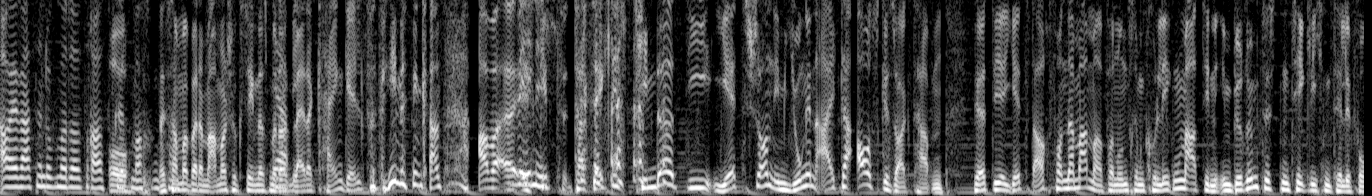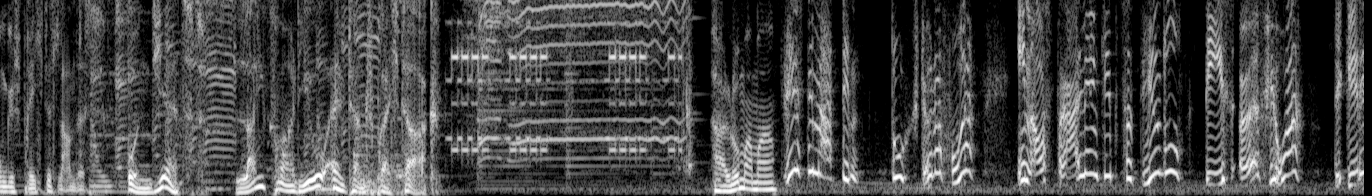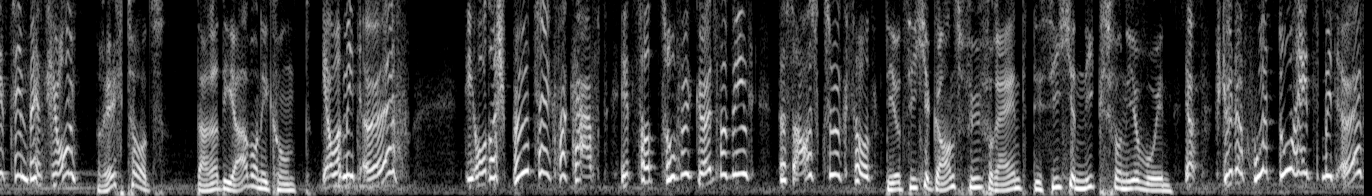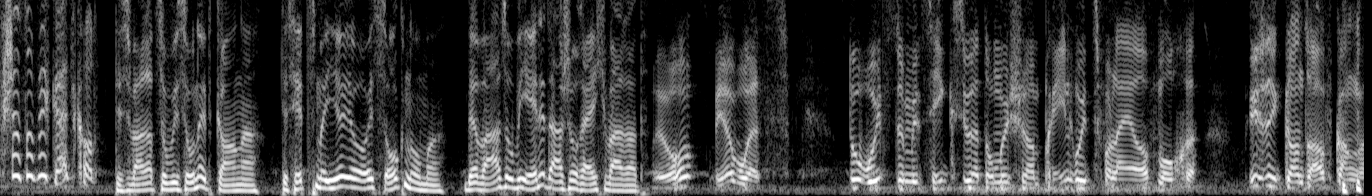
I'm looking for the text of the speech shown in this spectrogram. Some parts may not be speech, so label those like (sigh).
Aber ich weiß nicht, ob man da draus Geld machen Oh, das kann. haben wir bei der Mama schon gesehen, dass man Ja. da leider kein Geld (laughs) verdienen kann. Aber äh, es gibt tatsächlich (laughs) Kinder, die jetzt schon im jungen Alter ausgesorgt haben. Hört ihr jetzt auch von der Mama von unserem Kollegen Martin im berühmtesten täglichen Telefongespräch des Landes. Und jetzt Live-Radio-Elternsprechtag. Hallo Mama. Grüß dich, Martin. Du, stell dir vor, in Australien gibt's eine Dirndl, die ist elf Jahre, die geht jetzt in Pension. Recht hat's. Da die auch, wenn ich konnt. Ja, aber mit elf? Die hat ein Spielzeug verkauft. Jetzt hat sie so viel Geld verdient, dass sie ausgesucht hat. Die hat sicher ganz viel Freund, die sicher nix von ihr wollen. Ja, stell dir vor, du hättest mit elf schon so viel Geld gehabt. Das war halt sowieso nicht gegangen. Das hätt's mir ihr ja alles angenommen. Wer weiß, ob ich eh nicht auch schon reich war. Ja, wer weiß. Du wolltest ja mit sechs Jahren damals schon einen Brennholzverleih aufmachen. Ist nicht ganz aufgegangen.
